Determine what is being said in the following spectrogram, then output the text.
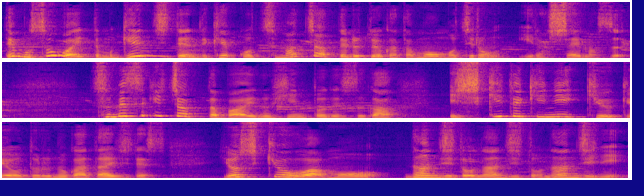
でもそうは言っても現時点で結構詰まっちゃってるという方ももちろんいらっしゃいます。詰めすぎちゃった場合のヒントですが意識的に休憩を取るのが大事です。よし今日はもう何時と何時と何時に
